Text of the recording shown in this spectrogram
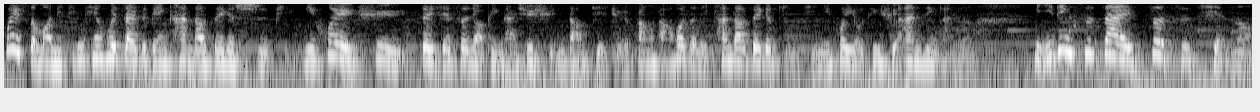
为什么你今天会在这边看到这个视频？你会去这些社交平台去寻找解决方法，或者你看到这个主题，你会有兴趣按进来呢？你一定是在这之前呢，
